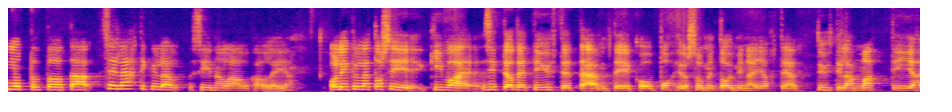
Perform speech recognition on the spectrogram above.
Mutta tuota, se lähti kyllä siinä laukalle ja oli kyllä tosi kiva. Sitten otettiin yhteyttä MTK Pohjois-Suomen toiminnanjohtaja Tyhtilän Mattiin ja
